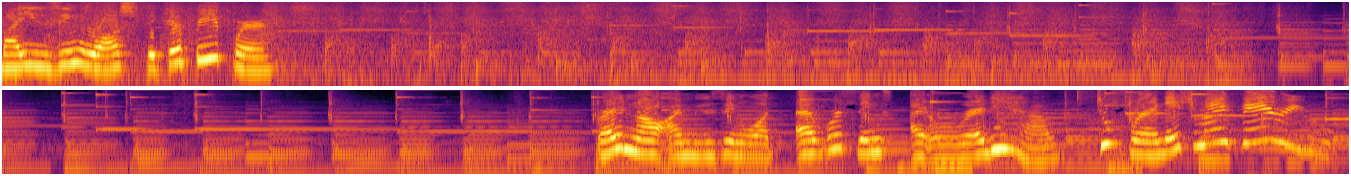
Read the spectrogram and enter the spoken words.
by using wall sticker paper. Right now, I'm using whatever things I already have to furnish my fairy room.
